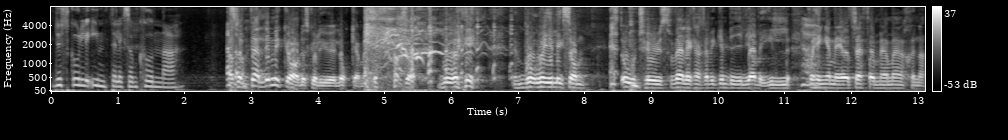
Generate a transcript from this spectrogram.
du skulle inte liksom kunna... Alltså, väldigt mycket av det skulle ju locka mig. Alltså, bo i, bo i liksom stort hus, få välja kanske vilken bil jag vill, få hänga med och träffa de här människorna.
